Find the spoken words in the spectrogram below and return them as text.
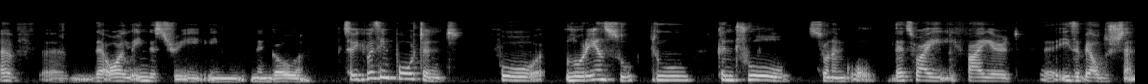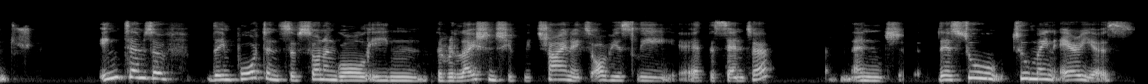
of um, the oil industry in, in, Angola. So it was important for Lourenço to control Sonangol. That's why he fired uh, Isabel dos Santos. In terms of the importance of Sonangol in the relationship with China, it's obviously at the center. And there's two, two main areas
